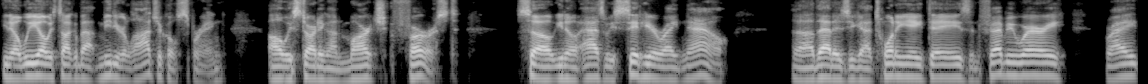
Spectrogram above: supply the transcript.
you know, we always talk about meteorological spring always starting on March 1st. So, you know, as we sit here right now, uh, that is, you got 28 days in February, right?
